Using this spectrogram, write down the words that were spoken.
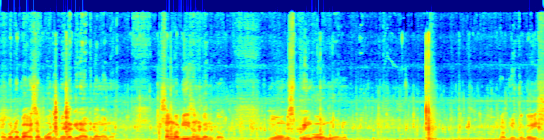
Pabor na ba kayo sa putot? May lagyan natin ng ano. Isang mabisang ganito. Yung spring onion. Sarap nito guys.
